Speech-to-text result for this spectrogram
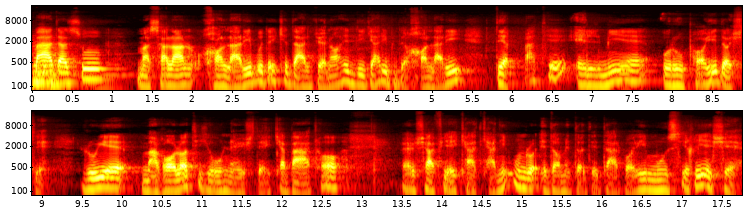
بعد از او مثلا خانلری بوده که در جناح دیگری بوده. خانلری دقت علمی اروپایی داشته. روی مقالاتی که اون نوشته که بعدها شفیع کتکنی اون رو ادامه داده درباره موسیقی شعر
